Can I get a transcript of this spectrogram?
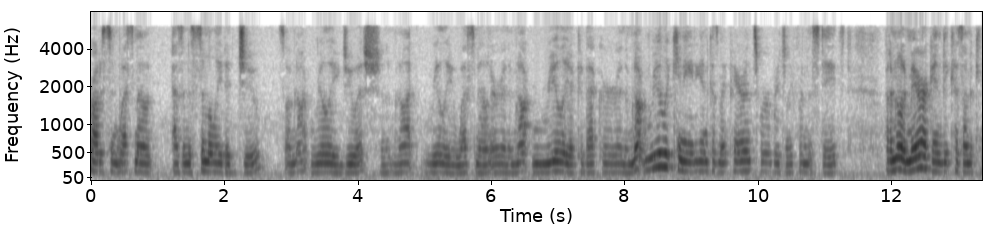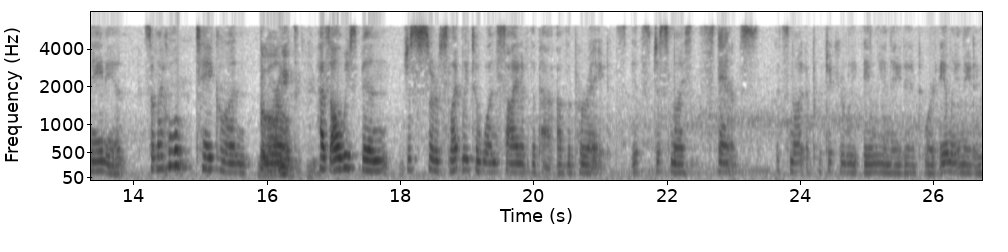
Protestant Westmount as an assimilated Jew. So I'm not really Jewish, and I'm not really a Westmounter, and I'm not really a Quebecer, and I'm not really Canadian because my parents were originally from the States. But I'm not American because I'm a Canadian. So my whole take on the world has always been just sort of slightly to one side of the pa- of the parade. It's, it's just my stance. It's not a particularly alienated or alienating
